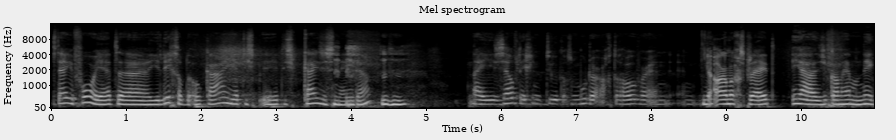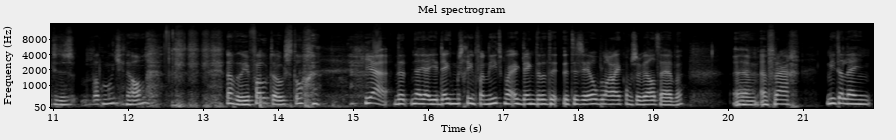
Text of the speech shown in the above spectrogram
Stel je voor, je, hebt, uh, je ligt op de OK, je hebt die, je hebt die keizersnede. Mm -hmm. Nou, jezelf lig je natuurlijk als moeder achterover en, en je armen gespreid. Ja, dus je kan helemaal niks. Dus wat moet je dan? dan wil je foto's, toch? Ja, dat, nou ja, je denkt misschien van niet, maar ik denk dat het, het is heel belangrijk om ze wel te hebben. Um, ja. En vraag niet alleen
